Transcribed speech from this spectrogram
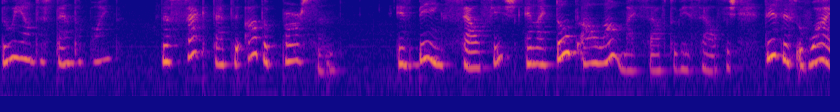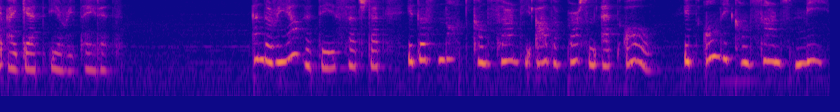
Do we understand the point? The fact that the other person is being selfish and I don't allow myself to be selfish, this is why I get irritated. And the reality is such that it does not concern the other person at all. It only concerns me.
